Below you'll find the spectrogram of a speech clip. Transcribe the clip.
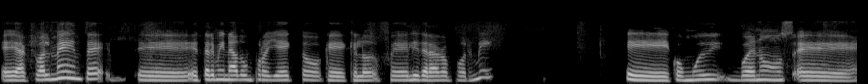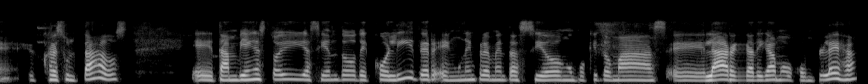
Eh, actualmente eh, he terminado un proyecto que, lo, fue liderado por mí, con muy buenos resultados. también estoy haciendo de co-líder en una implementación un poquito más larga, digamos, compleja,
